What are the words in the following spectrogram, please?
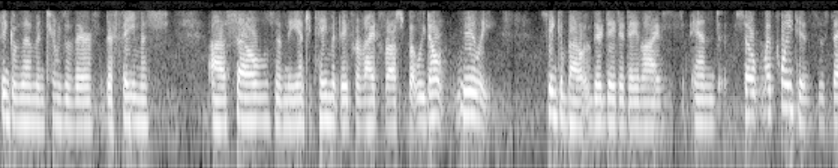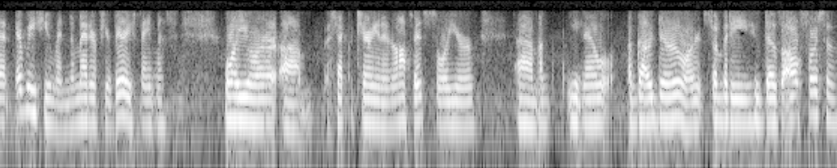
think of them in terms of their their famous uh, selves and the entertainment they provide for us, but we don't really think about their day to day lives. And so my point is is that every human, no matter if you're very famous or you're um, a secretary in an office or you're um, a, you know, a gardener or somebody who does all sorts of,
